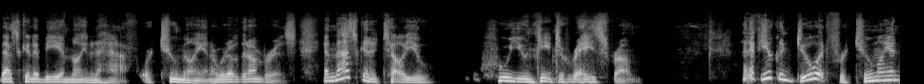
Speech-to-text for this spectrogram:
That's going to be a million and a half or two million or whatever the number is. And that's going to tell you who you need to raise from. And if you can do it for $2 million,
